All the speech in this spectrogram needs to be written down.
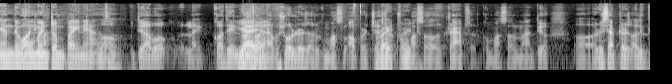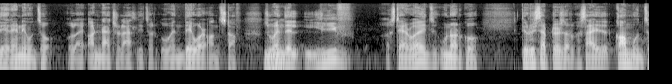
एन्ड द। मोमेन्टम पाइ नै हाल्छ त्यो अब लाइक कति नचल्ने. अब सोल्डर्सहरूको मसल अप्पर चेस्टहरूको. मसल ट्र्याप्सहरूको मसलमा त्यो रिसेप्टर्स अलिक धेरै नै हुन्छ लाइक अननेचुरल एथलिट्सहरूको when they were on stuff so when they leave steroids उनीहरूको त्यो रिसेप्टर्सहरूको साइज कम हुन्छ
